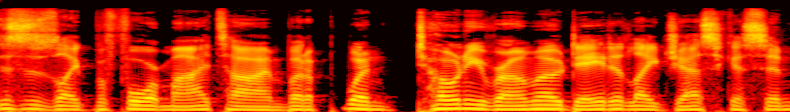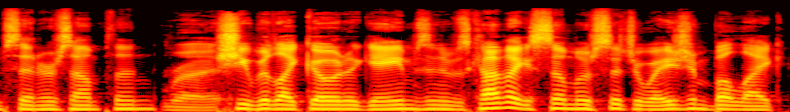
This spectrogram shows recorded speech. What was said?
this is like before my time, but uh, when Tony Romo dated like Jessica Simpson or something, Right. She would like go to games, and it was kind of like a similar situation, but like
